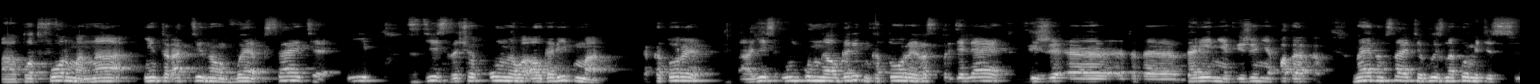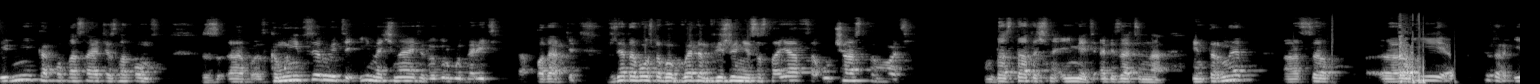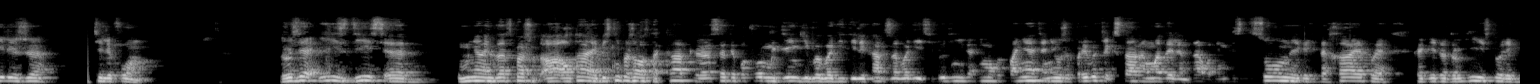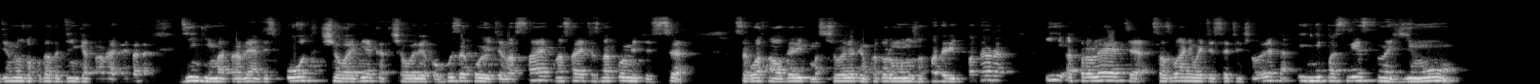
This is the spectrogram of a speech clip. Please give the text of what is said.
а, платформа на интерактивном веб-сайте. И здесь за счет умного алгоритма, который а, есть умный алгоритм, который распределяет движе, э, это, э, дарение, движение подарков. На этом сайте вы знакомитесь с людьми, как вот на сайте знакомств, коммуницируете и начинаете друг другу дарить подарки. Для того, чтобы в этом движении состояться, участвовать, достаточно иметь обязательно интернет с, и компьютер или же телефон. Друзья, и здесь у меня иногда спрашивают, а, Алтай, объясни, пожалуйста, как э, с этой платформы деньги выводить или как заводить. Люди никак не могут понять, они уже привыкли к старым моделям, да, вот инвестиционные какие-то хайпы, какие-то другие истории, где нужно куда-то деньги отправлять. Ребята, деньги мы отправляем здесь от человека к человеку. Вы заходите на сайт, на сайте знакомитесь с, согласно алгоритму, с человеком, которому нужно подарить подарок, и отправляете, созваниваетесь с этим человеком, и непосредственно ему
